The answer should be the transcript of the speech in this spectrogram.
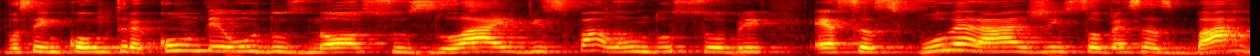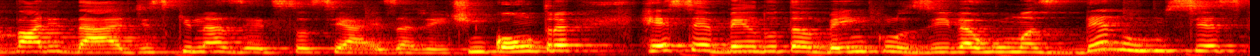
você encontra conteúdos nossos, lives falando sobre essas fuleiragens, sobre essas barbaridades que nas redes sociais a gente encontra, recebendo também inclusive algumas denúncias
